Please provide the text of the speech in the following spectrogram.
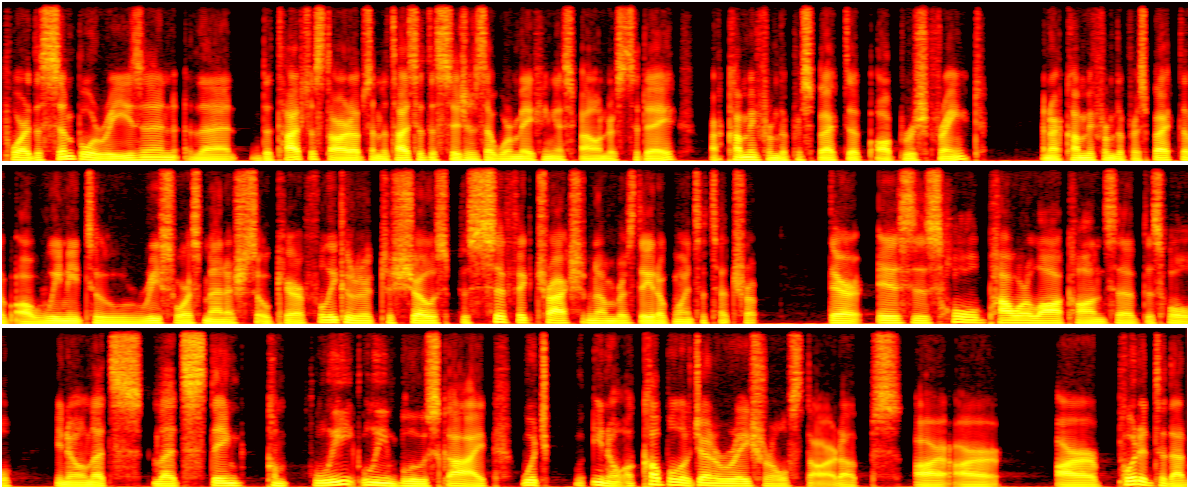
for the simple reason that the types of startups and the types of decisions that we're making as founders today are coming from the perspective of restraint and are coming from the perspective of we need to resource manage so carefully to, show specific traction numbers, data points, etc. There is this whole power law concept, this whole you know let's let's think completely blue sky, which you know a couple of generational startups are are are put into that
